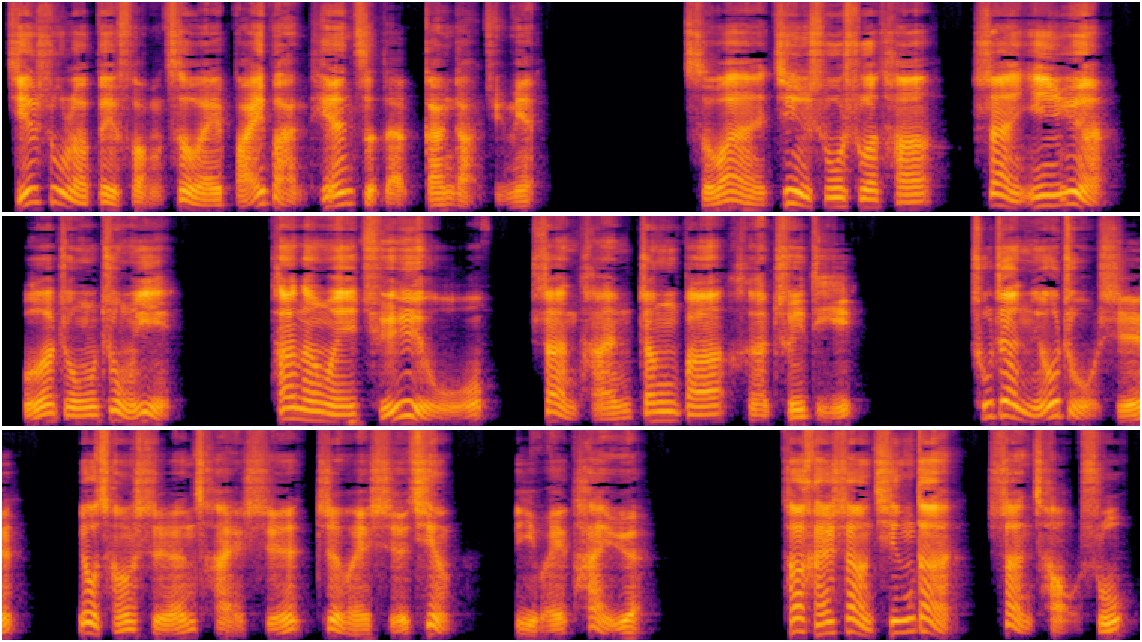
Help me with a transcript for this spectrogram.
结束了被讽刺为白板天子的尴尬局面。此外，《晋书》说他善音乐，博中众艺。他能为曲玉舞，善弹筝巴和吹笛。出镇牛渚时，又曾使人采石制为石磬，以为太乐。他还上清淡，善草书，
